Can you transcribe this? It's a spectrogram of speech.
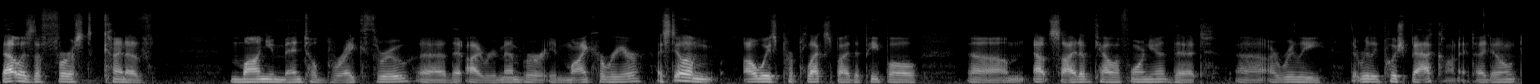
that was the first kind of monumental breakthrough uh, that I remember in my career. I still am always perplexed by the people um, outside of California that uh, are really that really push back on it. I don't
